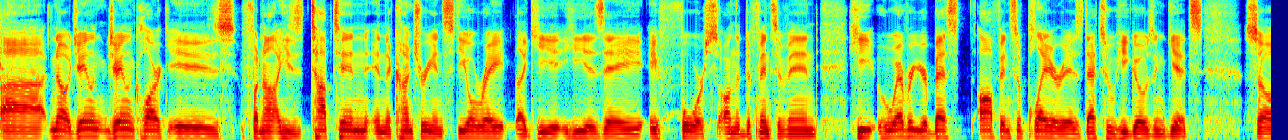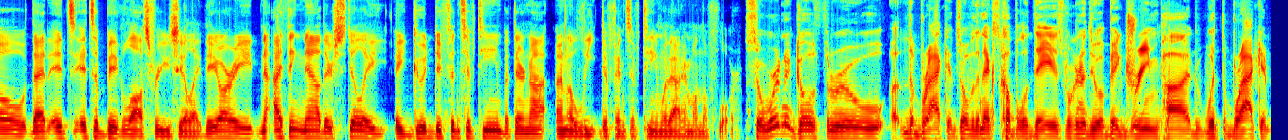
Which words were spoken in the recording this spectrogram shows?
Uh, no, Jalen Jaylen Clark is phenomenal. He's top ten in the country in steal rate. Like he he is a a force on the defensive end. He whoever your best offensive player is, that's who he goes and gets. So that it's it's a big loss for UCLA. They are a I think now they're still a, a good defensive team, but they're not an elite defensive team without him on the floor. So we're going to go through uh, the brackets over the next couple of days. We're going to do a big dream pod with the bracket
